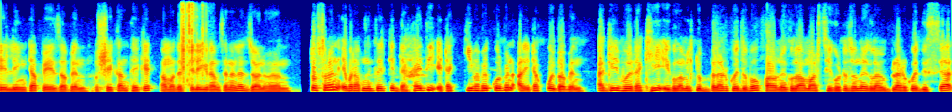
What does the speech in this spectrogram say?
এই লিঙ্কটা পেয়ে যাবেন। সেখান থেকে আমাদের টেলিগ্রাম চ্যানেলে জয়েন হন তো চলেন, এবার আপনাদেরকে দেখাই দিই এটা কীভাবে করবেন আর এটা কই পাবেন। আগেই বলে রাখি, এগুলো আমি একটু ব্লার করে দেবো, কারণ এগুলো আমার সিকিউরিটির জন্য এগুলো আমি ব্লার করে দিচ্ছি। আর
